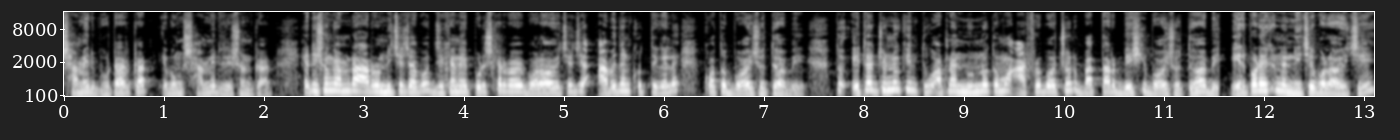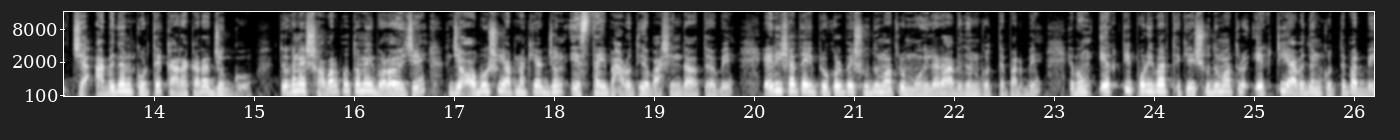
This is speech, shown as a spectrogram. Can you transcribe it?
স্বামীর ভোটার কার্ড এবং স্বামীর রেশন কার্ড এটির সঙ্গে আমরা আরও নিচে যাব, যেখানে পরিষ্কারভাবে বলা হয়েছে যে আবেদন করতে গেলে কত বয়স হতে হবে। তো এটার জন্য কিন্তু আপনার ন্যূনতম আঠেরো বছর বা তার বেশি বয়স হতে হবে। এরপরে এখানে নিচে বলা হয়েছে যে আবেদন করতে কারা কারা যোগ্য? তো এখানে সবার প্রথমেই বলা হয়েছে যে অবশ্যই আপনাকে একজন স্থায়ী ভারতীয় বাসিন্দা হতে হবে। এরই সাথে এই প্রকল্পে শুধুমাত্র মহিলারা আবেদন করতে পারবে এবং একটি পরিবার থেকে শুধুমাত্র একটি আবেদন করতে পারবে।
